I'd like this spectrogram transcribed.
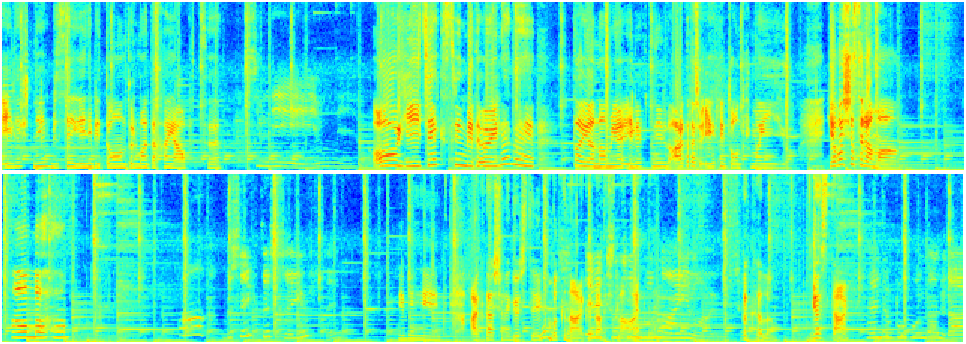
Elif Nil bize yeni bir dondurma daha yaptı. Şimdi yiyeyim mi? Oo yiyeceksin bir de öyle mi? Dayanamıyor Elif Nil. Arkadaşlar Elif Nil dondurmayı yiyor. Yavaş ısır ama. Allah'ım. Evet. Arkadaşlara gösterelim. Bakın arkadaşlar. Evet, bunun aynı oymuş. Bakalım. Göster. Bence bu bundan daha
